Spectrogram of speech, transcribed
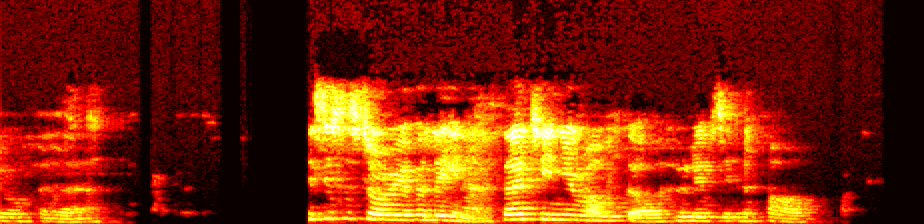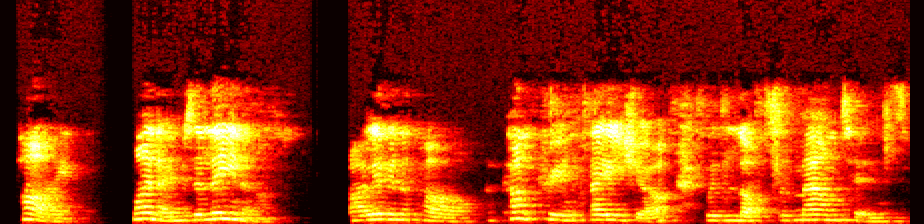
Of her there. This is the story of Alina, a 13 year old girl who lives in Nepal. Hi, my name is Alina. I live in Nepal, a country in Asia with lots of mountains.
